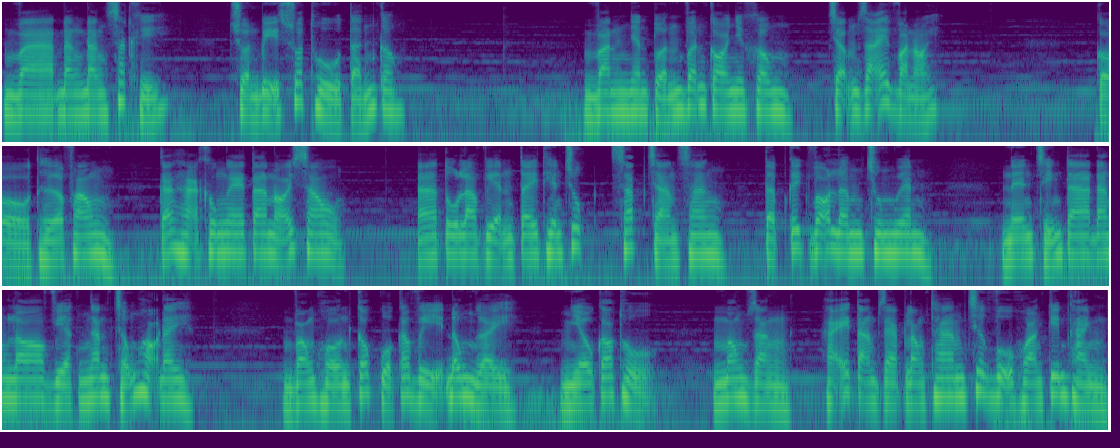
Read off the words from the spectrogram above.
và đằng đằng sát khí, chuẩn bị xuất thủ tấn công. Văn Nhân Tuấn vẫn coi như không, chậm rãi và nói. Cổ Thừa Phong, các hạ không nghe ta nói sau. A Tu La Viện Tây Thiên Trúc sắp tràn sang tập kích võ lâm Trung Nguyên, nên chính ta đang lo việc ngăn chống họ đây. Vong hồn cốc của các vị đông người, nhiều cao thủ, mong rằng hãy tạm dẹp lòng tham trước vụ Hoàng Kim Thành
